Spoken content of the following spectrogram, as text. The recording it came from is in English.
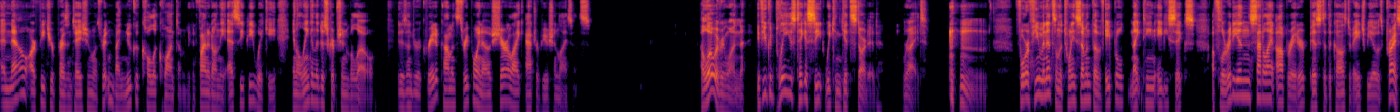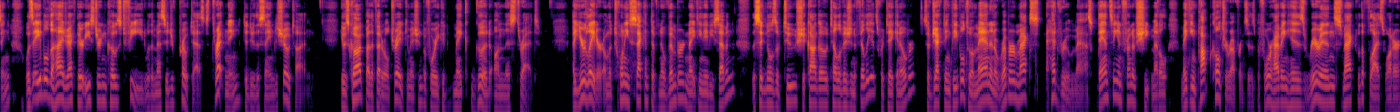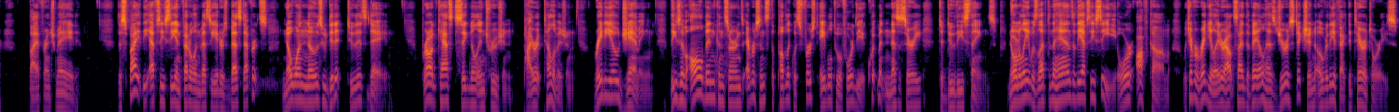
And now our feature presentation was written by Nuka Cola Quantum. You can find it on the SCP Wiki in a link in the description below. It is under a Creative Commons 3.0 share alike attribution license. Hello, everyone. If you could please take a seat, we can get started. Right. Hmm. For a few minutes on the 27th of April 1986, a Floridian satellite operator, pissed at the cost of HBO's pricing, was able to hijack their Eastern Coast feed with a message of protest, threatening to do the same to Showtime. He was caught by the Federal Trade Commission before he could make good on this threat. A year later, on the 22nd of November 1987, the signals of two Chicago television affiliates were taken over, subjecting people to a man in a rubber Max Headroom mask dancing in front of sheet metal, making pop culture references before having his rear end smacked with a fly swatter by a French maid. Despite the FCC and federal investigators' best efforts, no one knows who did it to this day. Broadcast signal intrusion, pirate television, radio jamming. These have all been concerns ever since the public was first able to afford the equipment necessary to do these things. Normally, it was left in the hands of the FCC or Ofcom, whichever regulator outside the veil has jurisdiction over the affected territories.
